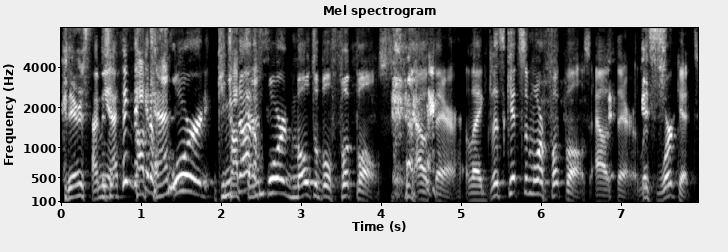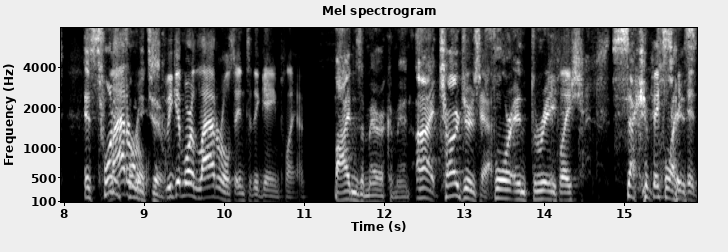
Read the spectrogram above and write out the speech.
Kadarius. I mean, I think they can 10? afford. Can top you not 10? afford multiple footballs out there? like, let's get some more footballs out there. Let's it's, work it. It's twenty twenty two. We get more laterals into the game plan. Biden's America, man. All right, Chargers yeah. four and three. Inflation. Second place.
